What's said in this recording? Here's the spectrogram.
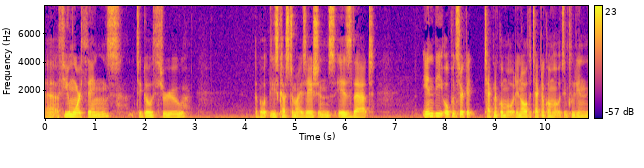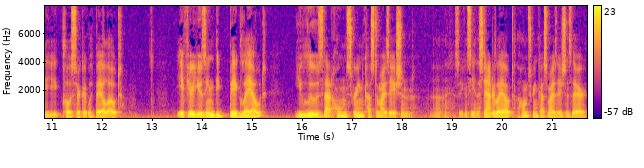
Uh, a few more things to go through about these customizations is that in the open circuit technical mode, in all the technical modes, including the closed circuit with bailout, If you're using the big layout, you lose that home screen customization. Uh, so you can see in the standard layout, the home screen customization is there.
